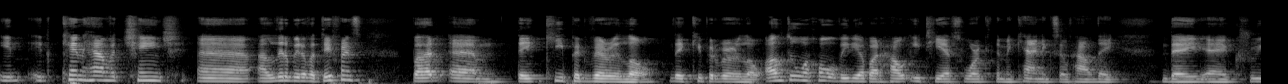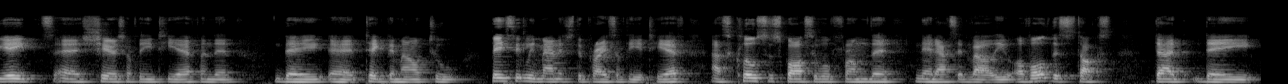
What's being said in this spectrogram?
it, it can have a change, uh, a little bit of a difference, but um, they keep it very low. They keep it very low. I'll do a whole video about how ETFs work, the mechanics of how they they uh, create uh, shares of the ETF and then they uh, take them out to basically manage the price of the ETF as close as possible from the net asset value of all the stocks that they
